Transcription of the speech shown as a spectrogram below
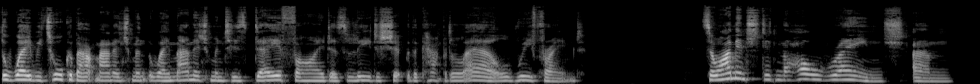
the way we talk about management the way management is deified as leadership with a capital l reframed. So i'm interested in the whole range um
